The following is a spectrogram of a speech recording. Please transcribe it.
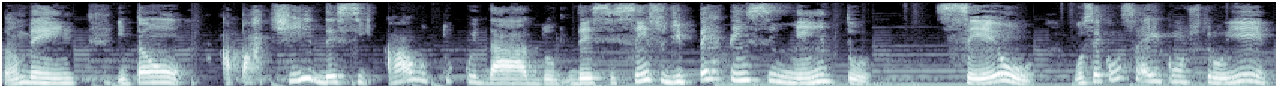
também. Então, a partir desse autocuidado, desse senso de pertencimento seu, você consegue construir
